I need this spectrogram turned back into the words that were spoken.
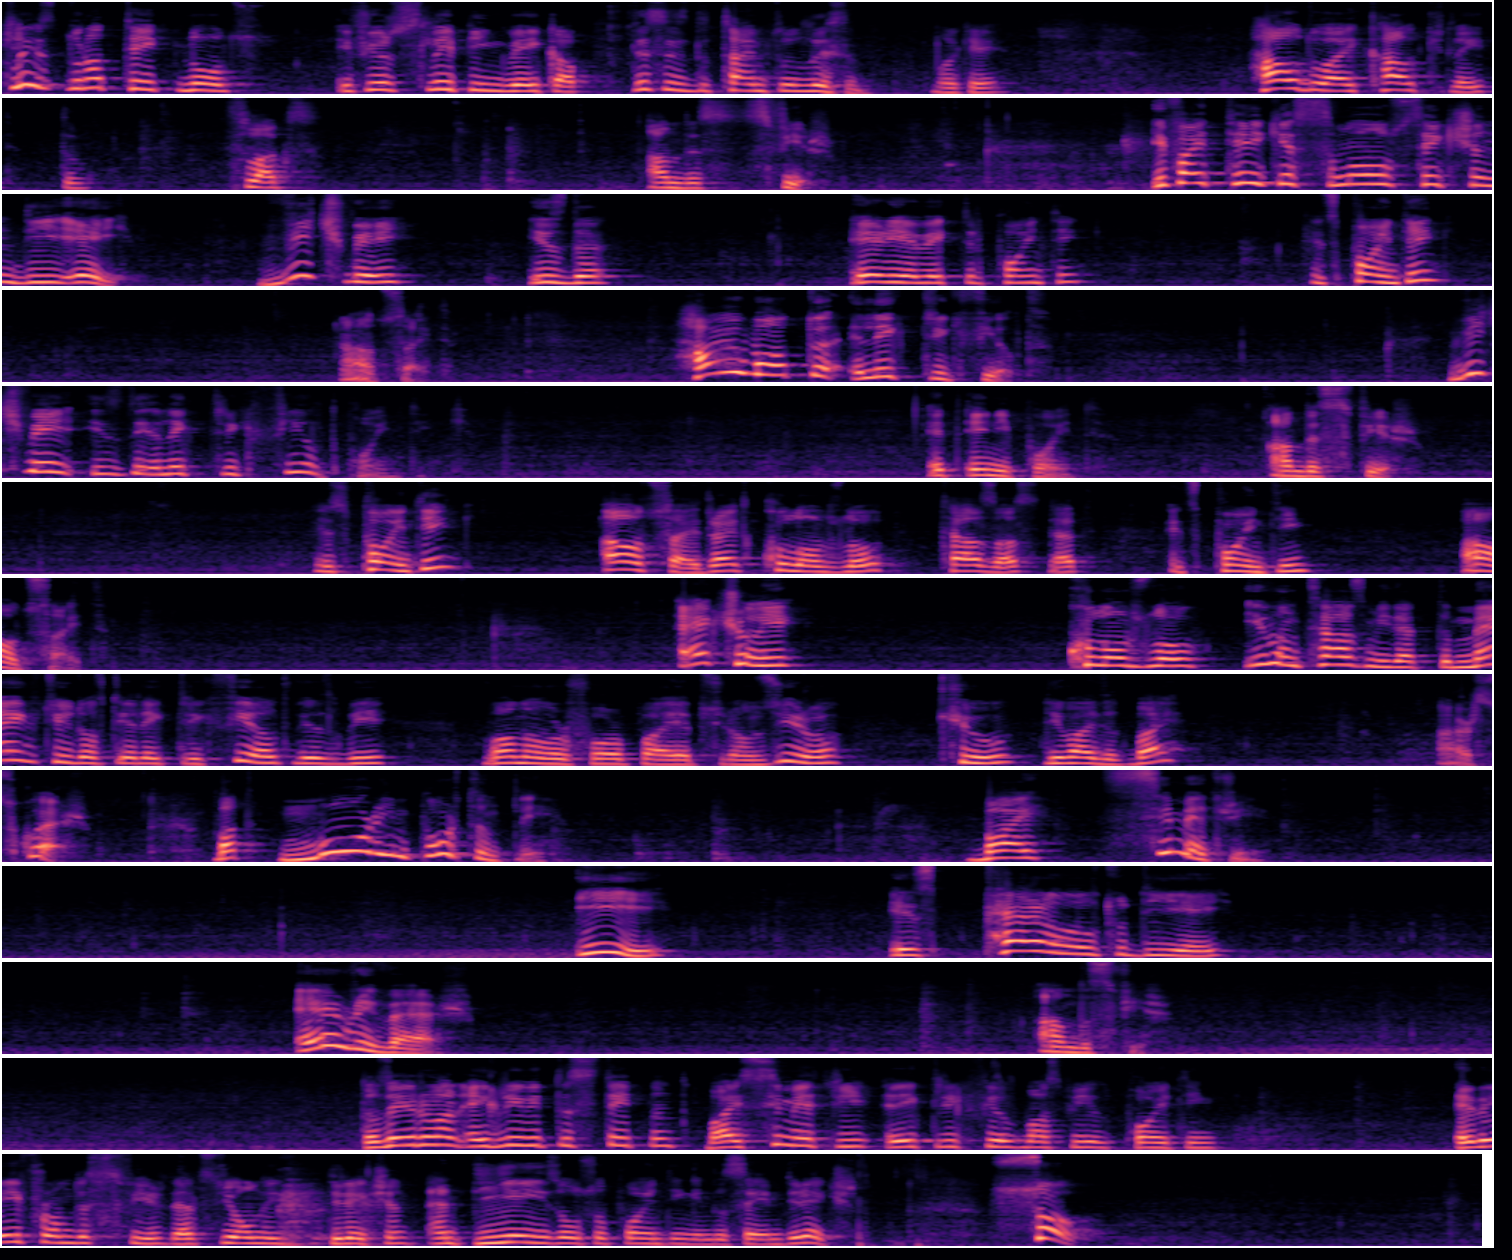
Please do not take notes if you're sleeping, wake up. This is the time to listen, okay? How do I calculate flux on this sphere? If I take a small section dA, which way is the area vector pointing? It's pointing outside. How about the electric field? Which way is the electric field pointing? At any point on the sphere. It's pointing outside, right? Coulomb's law tells us that it's pointing outside. Actually, Coulomb's law even tells me that the magnitude of the electric field will be 1 over 4 pi epsilon 0 q divided by r square. But more importantly, by symmetry, E is parallel to dA everywhere on the sphere. Does everyone agree with this statement? By symmetry, electric field must be pointing away from the sphere. That's the only direction. And dA is also pointing in the same direction. So,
